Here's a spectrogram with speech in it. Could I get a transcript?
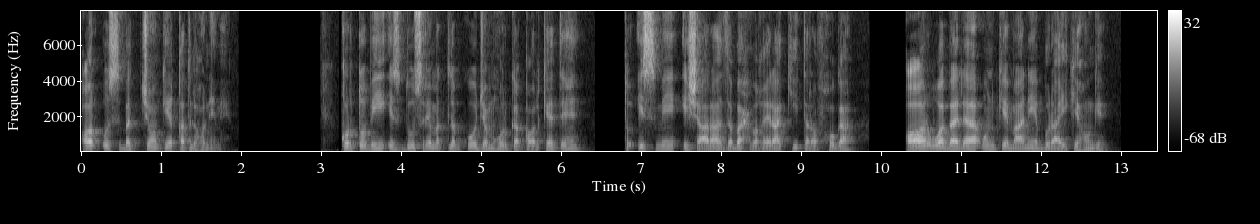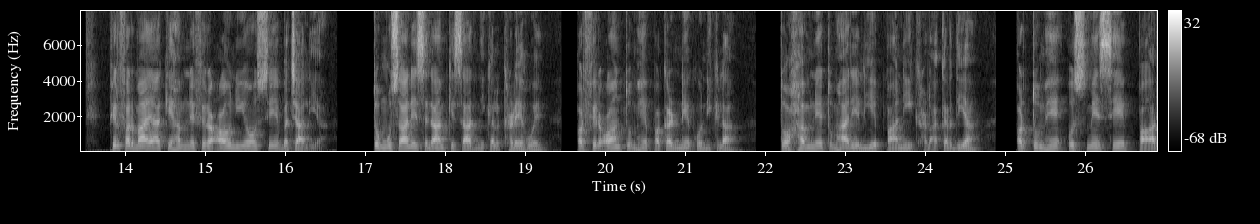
اور اس بچوں کے قتل ہونے میں۔ قرطبی اس دوسرے مطلب کو جمہور کا قول کہتے ہیں، تو اس میں اشارہ ذبح وغیرہ کی طرف ہوگا اور و بلا ان کے معنی برائی کے ہوں گے۔ پھر فرمایا کہ ہم نے فرعونیوں سے بچا لیا۔ تم موسیٰ علیہ السلام کے ساتھ نکل کھڑے ہوئے اور فرعون تمہیں پکڑنے کو نکلا۔ تو ہم نے تمہارے لیے پانی کھڑا کر دیا اور تمہیں اس میں سے پار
